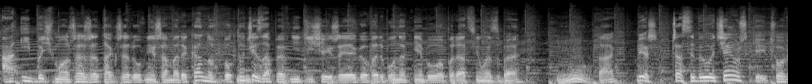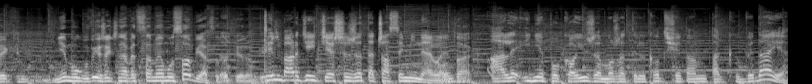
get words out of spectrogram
A i być może, że także również Amerykanów, bo kto cię zapewni dzisiaj, że jego werbunek nie był operacją SB? Mm. Tak? Wiesz, czasy były ciężkie i człowiek nie mógł wierzyć nawet samemu sobie, a co dopiero wiesz. Tym bardziej cieszy, że te czasy minęły, No tak. ale i niepokoi, że może tylko się tam tak wydaje.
